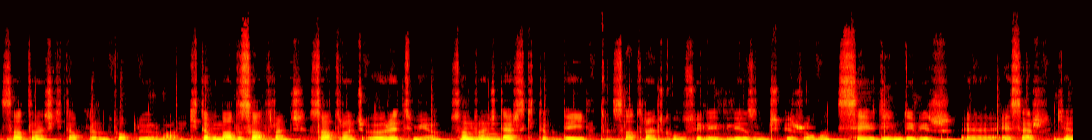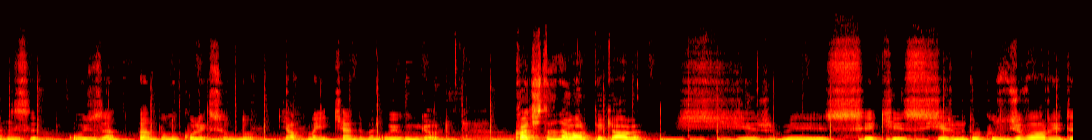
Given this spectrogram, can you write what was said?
satranç kitaplarını topluyorum abi. Kitabın adı satranç. Satranç öğretmiyor. Satranç ders kitabı değil. Satranç konusuyla ilgili yazılmış bir roman. Sevdiğim de bir e, eser kendisi. O yüzden ben bunun koleksiyonunu yapmayı kendime uygun gördüm. Kaç tane var peki abi? 28 29 civarıydı.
